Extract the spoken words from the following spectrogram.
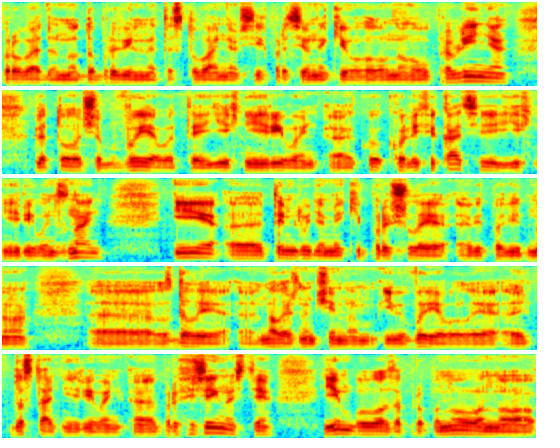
проведено добровільне тестування всіх працівників головного управління для того, щоб виявити їхній рівень е, кваліфікації, їхній рівень знань, і е, тим людям, які пройшли е, відповідно, е, здали е, належним чином і виявили е, достатній рівень професійності, їм було запропоновано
